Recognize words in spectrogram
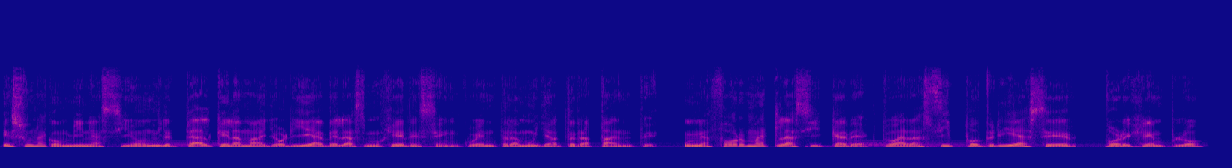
es una combinación de tal que la mayoría de las mujeres se encuentra muy atrapante. Una forma clásica de actuar así podría ser, por ejemplo,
